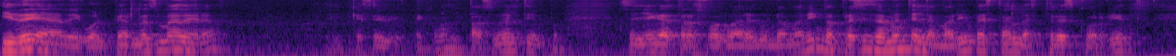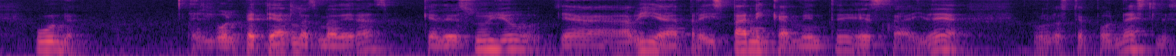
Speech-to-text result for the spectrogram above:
idea de golpear las maderas, que se, con el paso del tiempo se llega a transformar en una marimba. Precisamente en la marimba están las tres corrientes. Una, el golpetear las maderas, de suyo ya había prehispánicamente esa idea, con los teponastles.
